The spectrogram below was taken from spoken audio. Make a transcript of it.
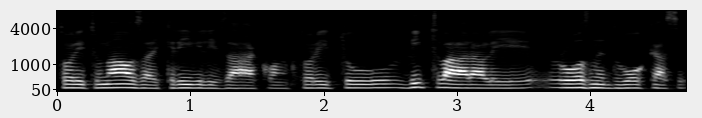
ktorí tu naozaj krivili zákon, ktorí tu vytvárali rôzne dôkazy.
